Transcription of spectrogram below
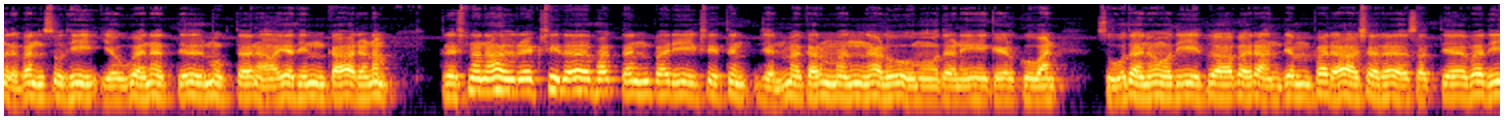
നൃപൻ സുധി യൗവനത്തിൽ മുക്തനായതിൻ കാരണം. കൃഷ്ണനാൽ രക്ഷിത ഭക്തൻ പരീക്ഷിത്തിൻ ജന്മകർമ്മങ്ങളോ മോദനെ കേൾക്കുവാൻ. സൂതനോദി ദ്വാപരാന്ത്യം പരാശര സത്യവതി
